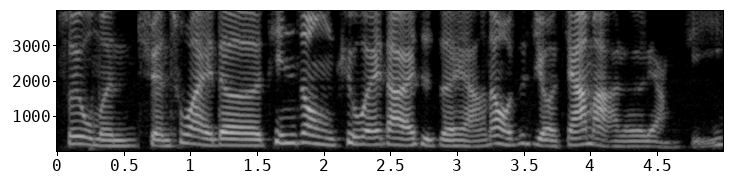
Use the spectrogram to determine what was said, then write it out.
所以我们选出来的听众 Q&A 大概是这样。那我自己有加码了两题，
